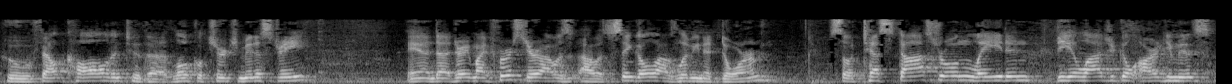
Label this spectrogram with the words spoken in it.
who felt called into the local church ministry. And uh, during my first year, I was I was single. I was living in a dorm, so testosterone laden theological arguments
